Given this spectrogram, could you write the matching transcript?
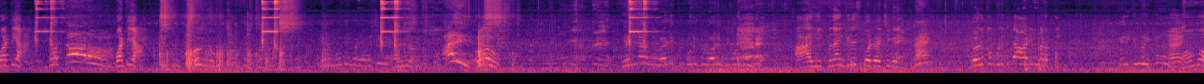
பொட்டியா. பொட்டியா? என்ன அது வெடிக்கு புடிக்கு லொடிக்கு புடிக்கு? அது இப்பதான் கிரீஸ் போட்டு வச்சுக்கிறேன்? தொழுக்கு பிடிக்கு தான் ஆடியும் கிடக்கும். ஆமா.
